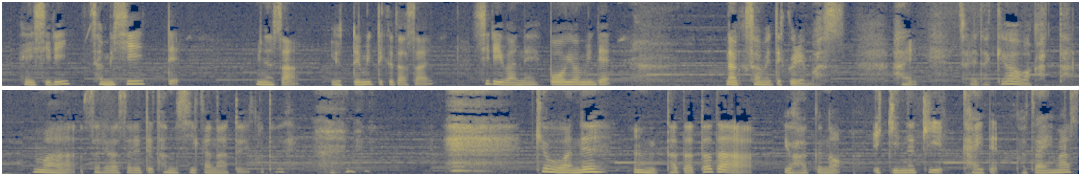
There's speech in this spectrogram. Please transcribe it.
「へいシリ寂しい?」って皆さん言ってみてください。シリはね棒読みで 慰めてくれます。はい。それだけは分かった。まあそれはそれで楽しいかなということで。今日はね、うん、ただただ余白の息抜き回でございます、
